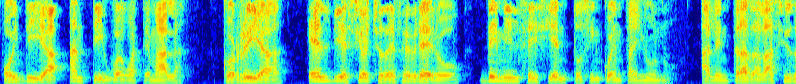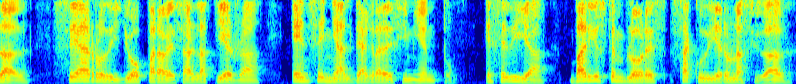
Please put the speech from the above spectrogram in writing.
hoy día Antigua Guatemala. Corría el 18 de febrero de 1651. Al entrar a la ciudad, se arrodilló para besar la tierra en señal de agradecimiento. Ese día, varios temblores sacudieron la ciudad.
